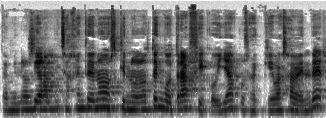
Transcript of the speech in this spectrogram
también nos llega mucha gente, no, es que no, no tengo tráfico, ya, pues ¿a qué vas a vender?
